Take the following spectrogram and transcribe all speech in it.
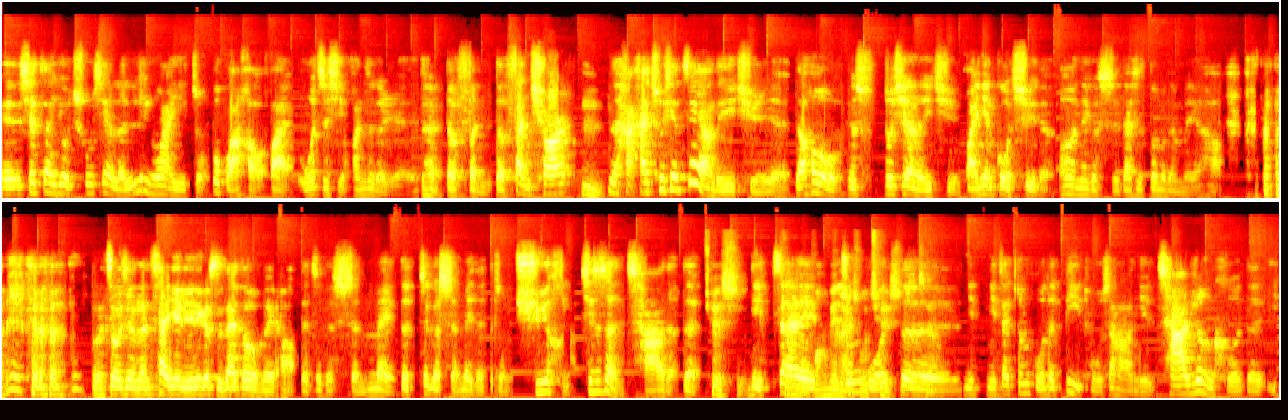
呃，现在又出现了另外一种，不管好坏，我只喜欢这个人的的粉的饭圈儿。嗯，那还还出现这样的一群人，然后又出现了一群怀念过去的，哦，那个时代是多么的美好。我们周杰伦、蔡依林那个时代多么美好的这个审美的这个审美的这种趋衡，其实是很差的。对，确实，你在中国的你你在中国的地图上啊，你插任何的一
